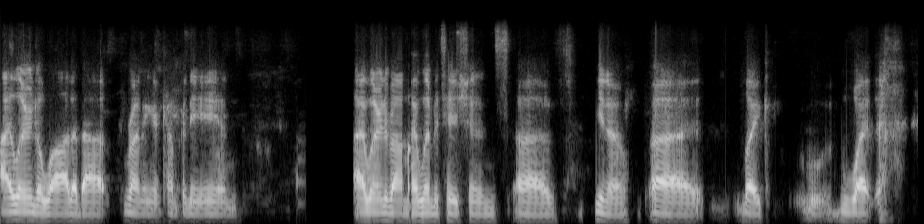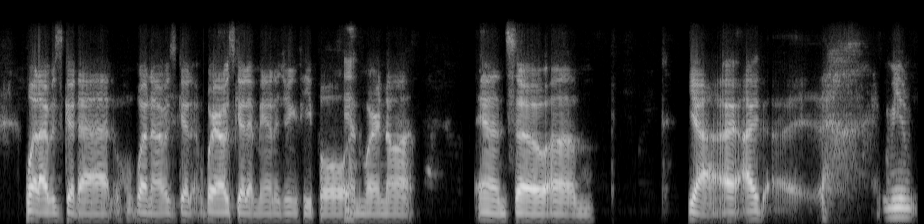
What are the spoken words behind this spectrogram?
I learned a lot about running a company, and I learned about my limitations of, you know, uh, like what what I was good at, when I was good at, where I was good at managing people, yeah. and where not and so um, yeah I, I, I mean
